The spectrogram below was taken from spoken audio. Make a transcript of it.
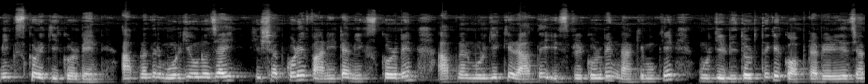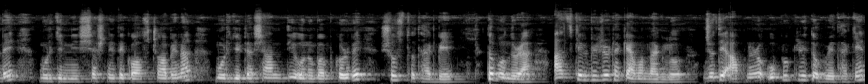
মিক্স করে কি করবেন? আপনাদের মুরগি অনুযায়ী হিসাব করে পানিটা মিক্স করবেন। আপনার মুরগিকে রাতে স্প্রে করবেন, নাকি মুখে মুরগির ভিতর থেকে কপটা বেরিয়ে যাবে। মুরগির নিঃশ্বাস নিতে কষ্ট হবে না, মুরগিটা শান্তি অনুভব করবে, সুস্থ থাকবে। তো বন্ধুরা, আজকের ভিডিওটা কেমন লাগল? যদি আপনারা উপকৃত হয়ে থাকেন,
